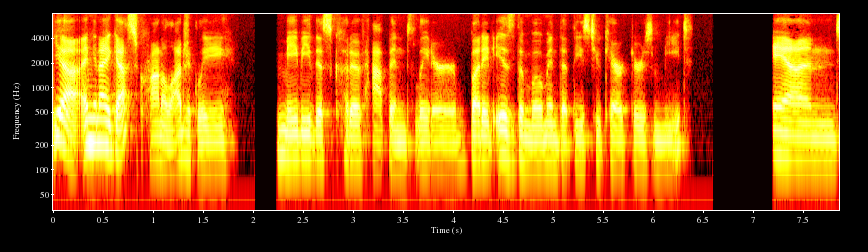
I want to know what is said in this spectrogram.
Yeah i mean i guess chronologically maybe this could have happened later but it is the moment that these two characters meet and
